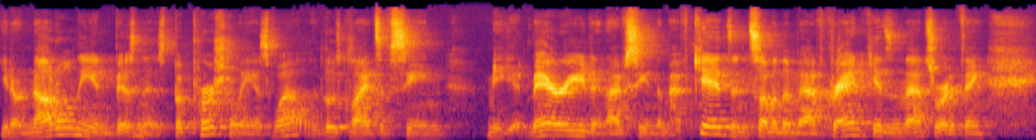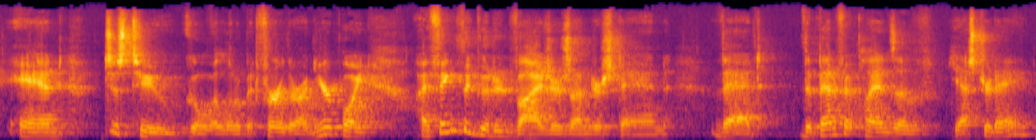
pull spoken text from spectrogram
you know, not only in business, but personally as well. Those clients have seen me get married and I've seen them have kids and some of them have grandkids and that sort of thing. And just to go a little bit further on your point, I think the good advisors understand that the benefit plans of yesterday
